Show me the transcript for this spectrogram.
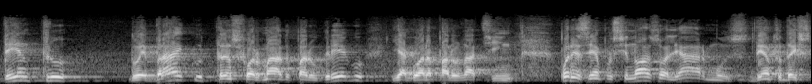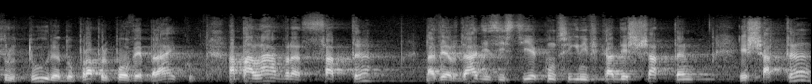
dentro do hebraico, transformado para o grego e agora para o latim. Por exemplo, se nós olharmos dentro da estrutura do próprio povo hebraico, a palavra Satã na verdade, existia com o significado de chatã. E chatã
